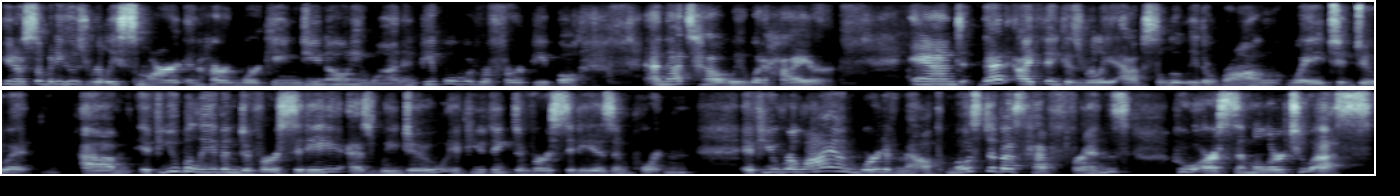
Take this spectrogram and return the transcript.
you know, somebody who's really smart and hardworking. Do you know anyone? And people would refer people. And that's how we would hire. And that I think is really absolutely the wrong way to do it. Um, if you believe in diversity, as we do, if you think diversity is important, if you rely on word of mouth, most of us have friends who are similar to us.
